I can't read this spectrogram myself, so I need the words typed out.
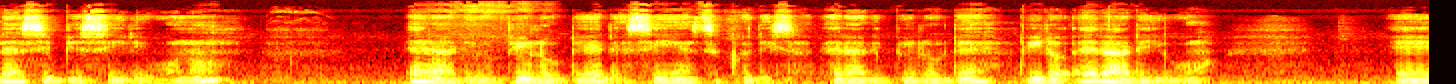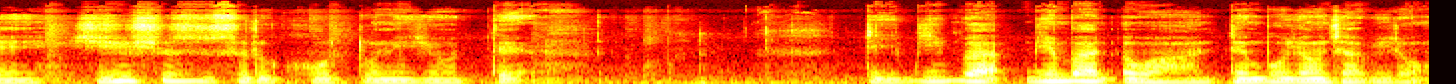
လက်စစ်ပစ္စည်းတွေပေါ့နော်အဲ့ဒါတွေကိုပြုတ်လုပ်တယ်တဲ့စေးရင်စကူဒီအဲ့ဒါတွေပြုတ်လုပ်တယ်ပြီးတော့အဲ့ဒါတွေကိုအဲယူရှုすることによって ဒီပြပပြပဟိုဟာတင်ပို့ရောင်းချပြီးတော့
